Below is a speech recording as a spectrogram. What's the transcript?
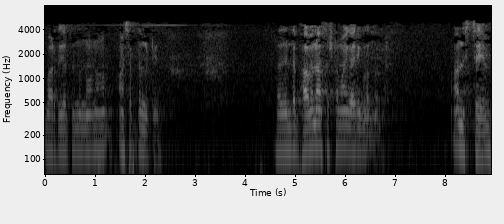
വാർത്തകത്തിൽ നിന്നുമാണ് ആ ശബ്ദം കിട്ടിയത്. അതിന്റെ ഭാവനാസൃഷ്ടമായ കാര്യങ്ങളൊന്നുമില്ല. ആ നിശ്ചയം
